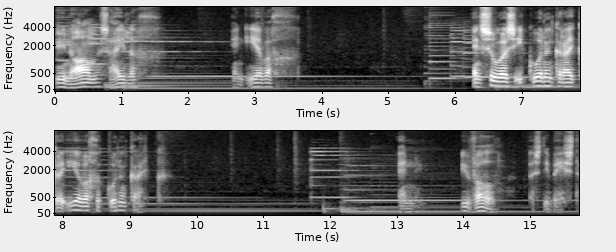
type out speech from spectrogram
U naam is heilig en ewig. En so is u koninkryk 'n ewige koninkryk. En u wil is die beste.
